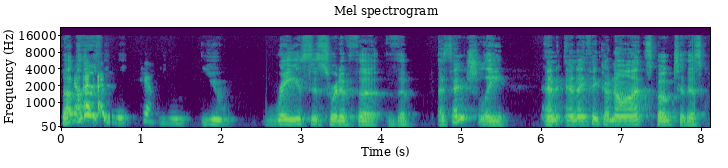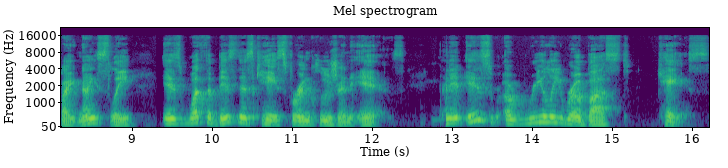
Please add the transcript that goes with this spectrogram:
The other I, thing yeah. you, you raised is sort of the the essentially, and, and I think Anat spoke to this quite nicely, is what the business case for inclusion is. And it is a really robust case,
